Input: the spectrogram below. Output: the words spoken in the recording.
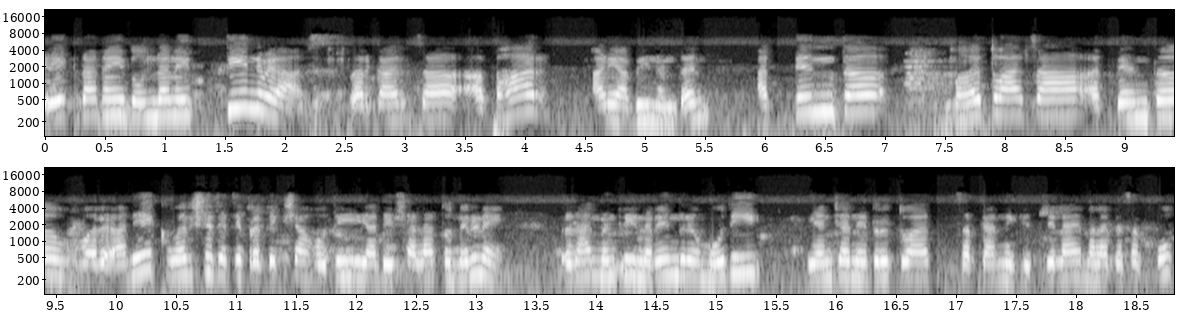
एकदा नाही दोनदा नाही तीन वेळा सरकारचा आभार आणि अभिनंदन. अत्यंत महत्त्वाचा अत्यंत वर अनेक वर्ष ज्याची प्रतीक्षा होती या देशाला तो निर्णय प्रधानमंत्री नरेंद्र मोदी यांच्या नेतृत्वात सरकारने घेतलेला आहे. मला त्याचा खूप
